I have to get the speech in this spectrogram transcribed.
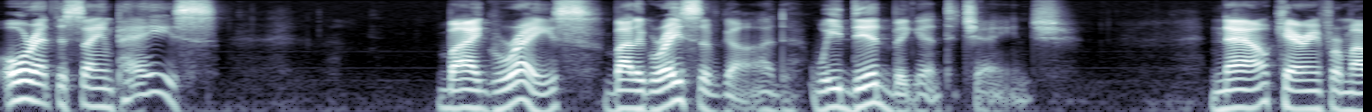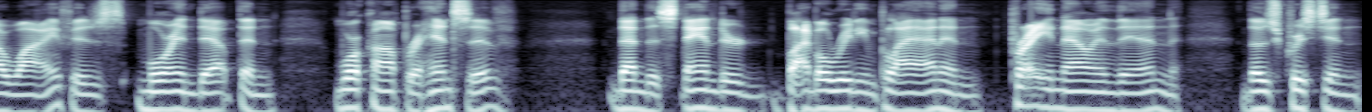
or at the same pace. By grace, by the grace of God, we did begin to change. Now, caring for my wife is more in depth and more comprehensive than the standard Bible reading plan and praying now and then, those Christian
